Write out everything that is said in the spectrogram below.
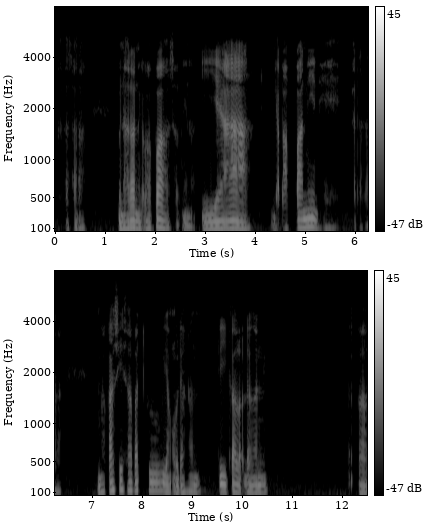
kata Sarah. Beneran nggak apa-apa, saat Nina. Iya, nggak apa-apa nih, kata Sarah. Makasih sahabatku yang udah nanti kalau dengan uh,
